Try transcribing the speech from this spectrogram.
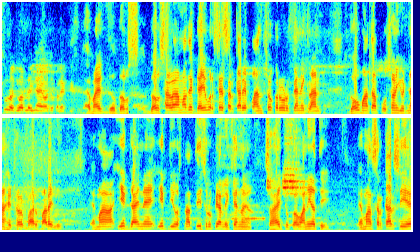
શું રજૂઆત લઈને આવ્યો છો કલેક્ટર ગૌ- ગૌશાળામાં તે ગઈ વર્ષે સરકારે પાંચસો કરોડ રૂપિયાની ગ્રાન્ટ ગૌ માતા પોષણ યોજના હેઠળ બહાર પાડેલી. એમાં એક ગાયને એક દિવસના ત્રીસ રૂપિયા લેખેની સહાય ચૂકવવાની હતી. એમાં સરકારશ્રીએ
